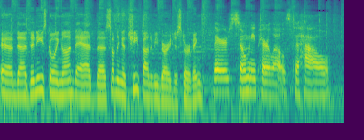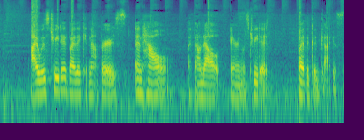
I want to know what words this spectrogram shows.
And uh, Denise going on to add uh, something that she found to be very disturbing. There's so many parallels to how I was treated by the kidnappers and how I found out Aaron was treated by the good guys.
